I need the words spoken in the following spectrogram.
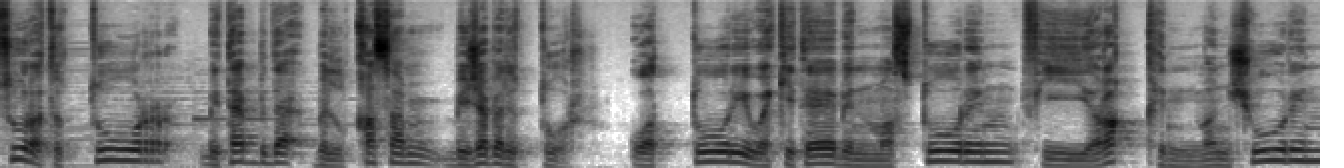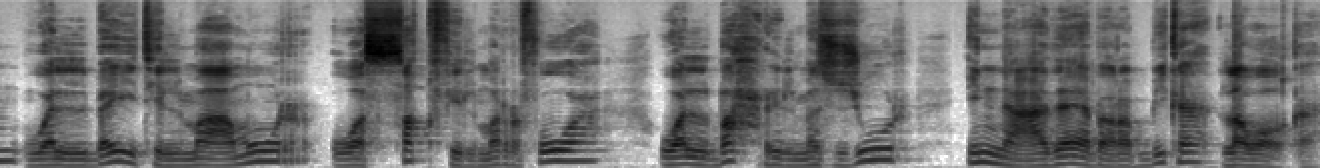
سورة الطور بتبدأ بالقسم بجبل الطور والطور وكتاب مسطور في رق منشور والبيت المعمور والسقف المرفوع والبحر المسجور إن عذاب ربك لواقع.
